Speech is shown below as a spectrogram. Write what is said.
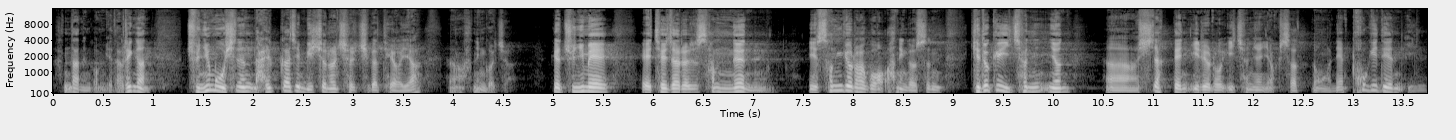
한다는 겁니다. 그러니까 주님 오시는 날까지 미션을 철치가 되어야 하는 거죠. 그러니까 주님의 제자를 삼는 이 선교라고 하는 것은 기독교 2000년 어, 시작된 이래로 2000년 역사 동안에 포기된 일,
